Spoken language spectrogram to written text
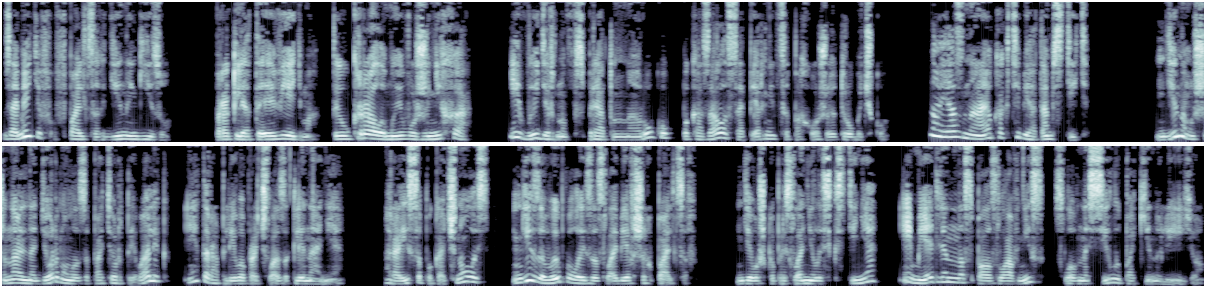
заметив в пальцах Дины Гизу. «Проклятая ведьма, ты украла моего жениха!» И, выдернув спрятанную руку, показала сопернице похожую трубочку. «Но я знаю, как тебе отомстить». Дина машинально дернула за потертый валик и торопливо прочла заклинание. Раиса покачнулась, Гиза выпала из ослабевших пальцев. Девушка прислонилась к стене и медленно сползла вниз, словно силы покинули ее.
